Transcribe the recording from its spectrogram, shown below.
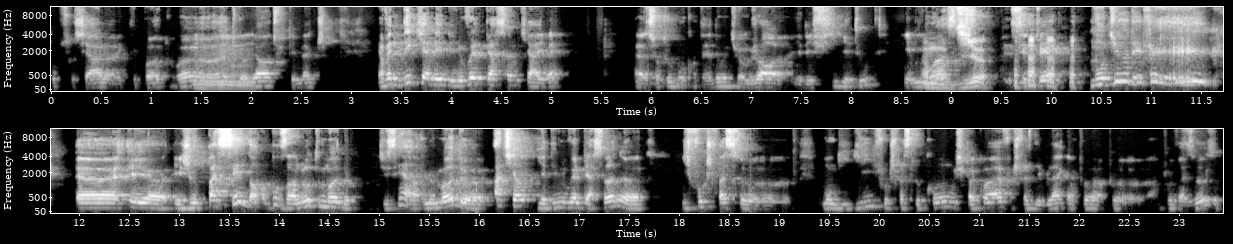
groupe social avec tes potes, ouais, hmm. tout va bien, tu fais tes blagues. Et en fait, dès qu'il y avait des nouvelles personnes qui arrivaient, euh, surtout bon, quand t'es ado, tu vois, genre, il y a des filles et tout. Et oh moi, mon Dieu C'était mon Dieu, des filles et, et, je passais dans, dans, un autre mode. Tu sais, hein, le mode, ah tiens, il y a des nouvelles personnes, il faut que je fasse euh, mon guigui, il faut que je fasse le con, je sais pas quoi, il faut que je fasse des blagues un peu, un peu, un peu vaseuses.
